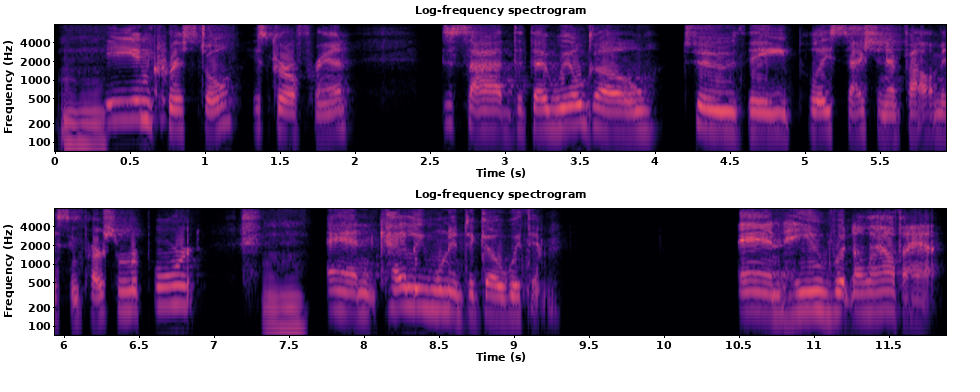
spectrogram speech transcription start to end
hmm he and Crystal, his girlfriend, decide that they will go to the police station and file a missing person report. hmm and Kaylee wanted to go with him, and he wouldn't allow that.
